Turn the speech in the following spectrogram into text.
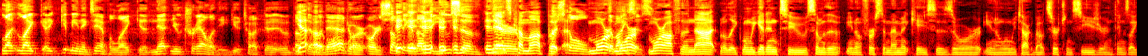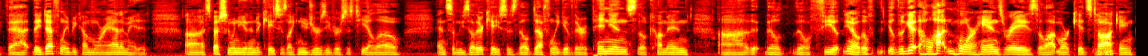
Like, like uh, give me an example, like uh, net neutrality. Do you talk to, about Yeah, them uh, that, or, or something It- about it- the use it, of it has come up, but uh, more more more often than not, like when we get into some of the you know First Amendment cases, or you know when we talk about search and seizure and things like that, they definitely become more animated. Uh, especially when you get into cases like New Jersey versus TLO and some of these other cases, they'll definitely give their opinions. They'll come in. Uh, they'll they'll feel you know they'll they'll get a lot more hands raised, a lot more kids Mm-hmm. talking,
